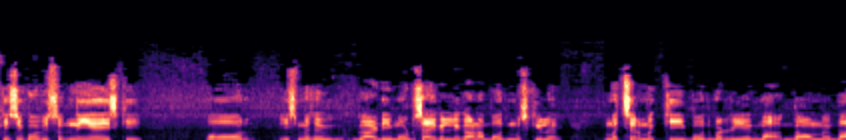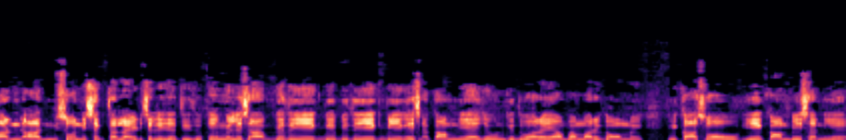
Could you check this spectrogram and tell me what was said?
किसी को भी सुध नहीं है इसकी। और इसमें से गाड़ी मोटरसाइकिल निकालना बहुत मुश्किल है। मच्छर मक्खी बहुत बढ़ रही है गाँव में बाहर आदमी सो नहीं सकता, लाइट चली जाती तो। एम एल साहब के तो एक भी, अभी तो एक भी एक ऐसा काम नहीं है जो उनके द्वारा यहाँ पे हमारे गाँव में विकास हुआ हो, ये काम भी ऐसा नहीं है।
